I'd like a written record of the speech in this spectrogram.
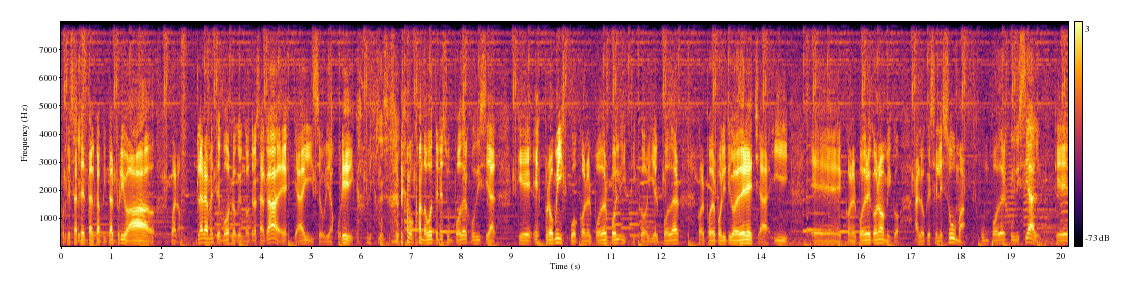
porque se Sí. atenta al capital privado. Bueno, claramente vos lo que encontrás acá es que hay inseguridad jurídica. Digamos, Digamos, cuando vos tenés un poder judicial que es promiscuo con el poder político y el poder con el poder político de derecha y eh, con el poder económico, a lo que se le suma un poder judicial que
